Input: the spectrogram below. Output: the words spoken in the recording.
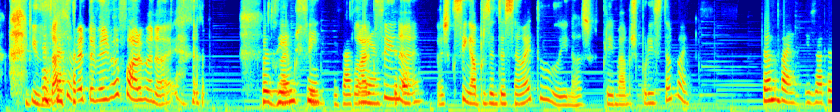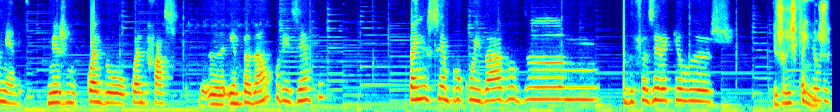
exatamente da mesma forma, não é? Fazemos que sim, sim. exatamente. Claro que sim, não é? Acho que sim, a apresentação é tudo e nós primamos por isso também. Também, exatamente. Mesmo quando, quando faço eh, empadão, por exemplo, tenho sempre o cuidado de, de fazer aqueles, os risquinhos? aqueles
